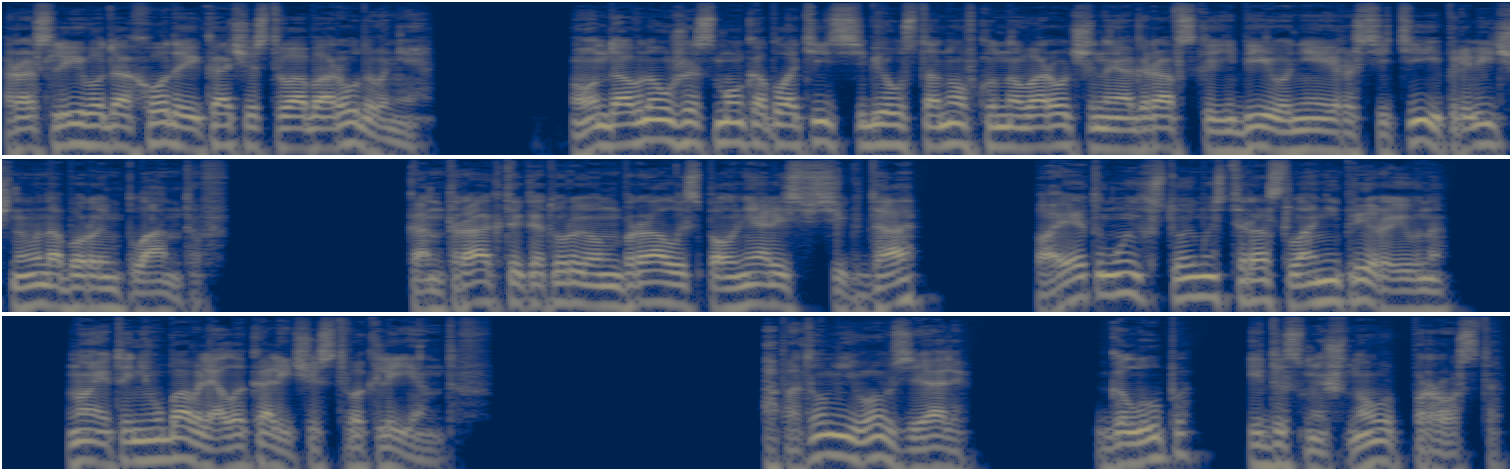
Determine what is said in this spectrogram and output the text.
Росли его доходы и качество оборудования. Он давно уже смог оплатить себе установку навороченной аграфской бионейросети и приличного набора имплантов. Контракты, которые он брал, исполнялись всегда, поэтому их стоимость росла непрерывно, но это не убавляло количество клиентов. А потом его взяли. Глупо и до смешного просто.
